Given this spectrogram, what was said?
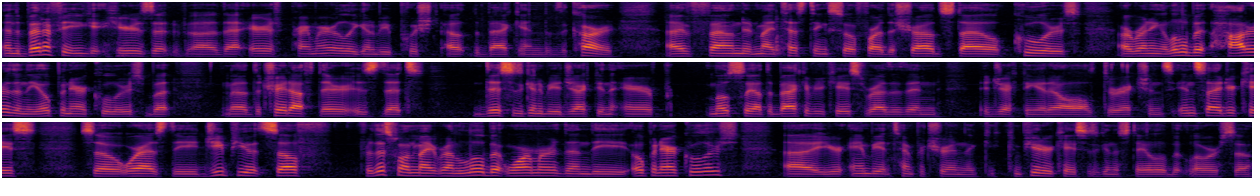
And the benefit you get here is that uh, that air is primarily going to be pushed out the back end of the card. I've found in my testing so far the shroud style coolers are running a little bit hotter than the open air coolers, but uh, the trade-off there is that this is going to be ejecting the air mostly out the back of your case rather than ejecting it all directions inside your case. So whereas the GPU itself for this one might run a little bit warmer than the open air coolers, uh, your ambient temperature in the computer case is going to stay a little bit lower, so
